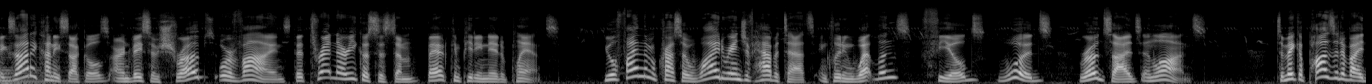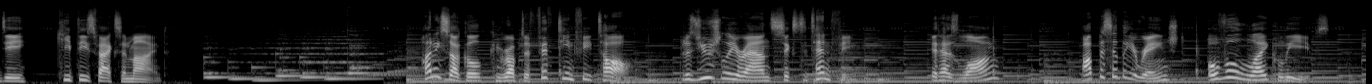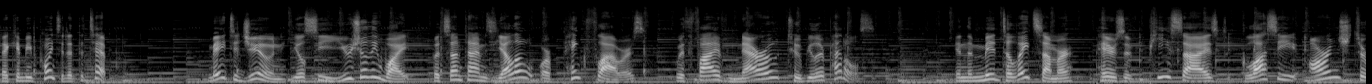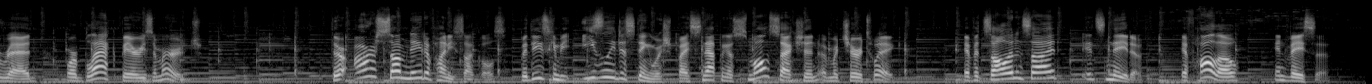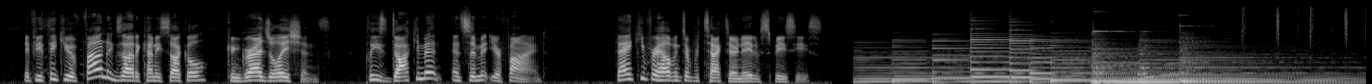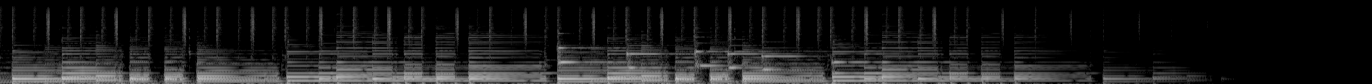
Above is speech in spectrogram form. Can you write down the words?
Exotic honeysuckles are invasive shrubs or vines that threaten our ecosystem by outcompeting native plants. You will find them across a wide range of habitats, including wetlands, fields, woods, roadsides, and lawns. To make a positive ID, keep these facts in mind. Honeysuckle can grow up to 15 feet tall, but is usually around 6 to 10 feet. It has long, oppositely arranged, oval-like leaves that can be pointed at the tip. May to June, you'll see usually white, but sometimes yellow or pink flowers with five narrow tubular petals. In the mid to late summer, pairs of pea-sized, glossy orange to red or black berries emerge. There are some native honeysuckles, but these can be easily distinguished by snapping a small section of mature twig. If it's solid inside, it's native. If hollow, invasive. If you think you have found exotic honeysuckle, congratulations. Please document and submit your find. Thank you for helping to protect our native species.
